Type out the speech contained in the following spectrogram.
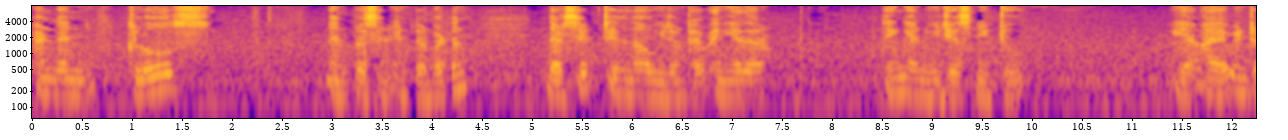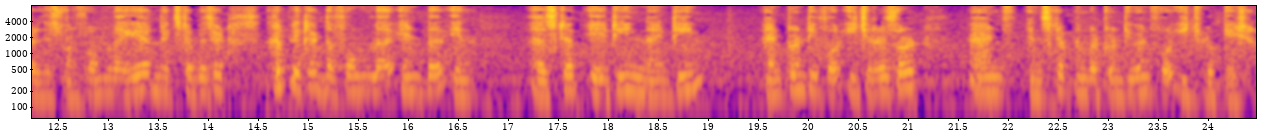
And then close and press an enter button. That's it. Till now we don't have any other thing and we just need to yeah I have entered this one formula here. Next step is it. Replicate the formula enter in uh, step 18 19 and 20 for each resort and in step number 21 for each location.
